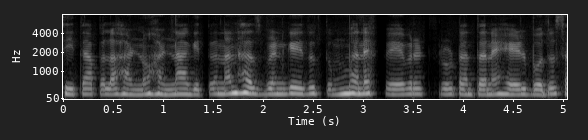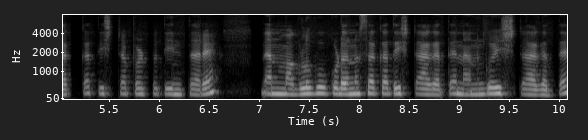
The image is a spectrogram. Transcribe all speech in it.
ಸೀತಾಫಲ ಹಣ್ಣು ಹಣ್ಣಾಗಿತ್ತು. ನನ್ನ ಹಸ್ಬೆಂಡ್ಗೆ ಇದು ತುಂಬಾ ಫೇವ್ರೆಟ್ ಫ್ರೂಟ್ ಅಂತಲೇ ಹೇಳ್ಬೋದು. ಸಖತ್ ಇಷ್ಟಪಟ್ಟು ತಿಂತಾರೆ. ನನ್ನ ಮಗಳಿಗೂ ಕೂಡ ಸಖತ್ ಇಷ್ಟ ಆಗುತ್ತೆ, ನನಗೂ ಇಷ್ಟ ಆಗುತ್ತೆ.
